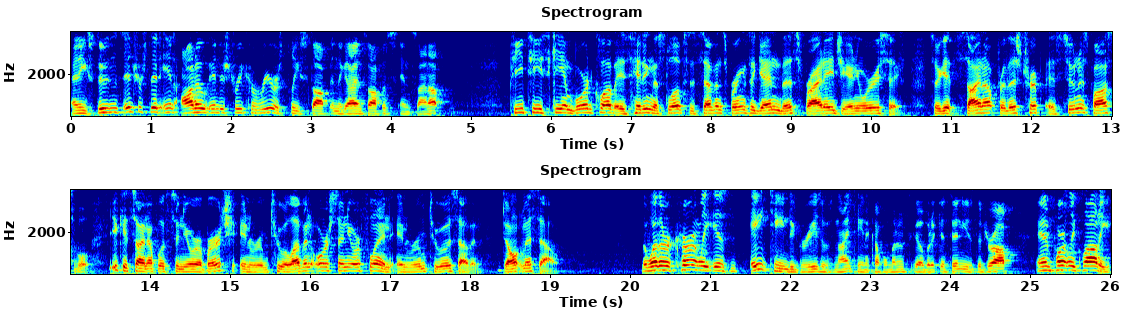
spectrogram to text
Any students interested in auto industry careers, please stop in the guidance office and sign up. PT Ski and Board Club is hitting the slopes at Seven Springs again this Friday, January 6th. So get sign up for this trip as soon as possible. You can sign up with Senora Birch in room 211 or Senor Flynn in room 207. Don't miss out. The weather currently is 18 degrees. It was 19 a couple minutes ago, but it continues to drop and partly cloudy.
